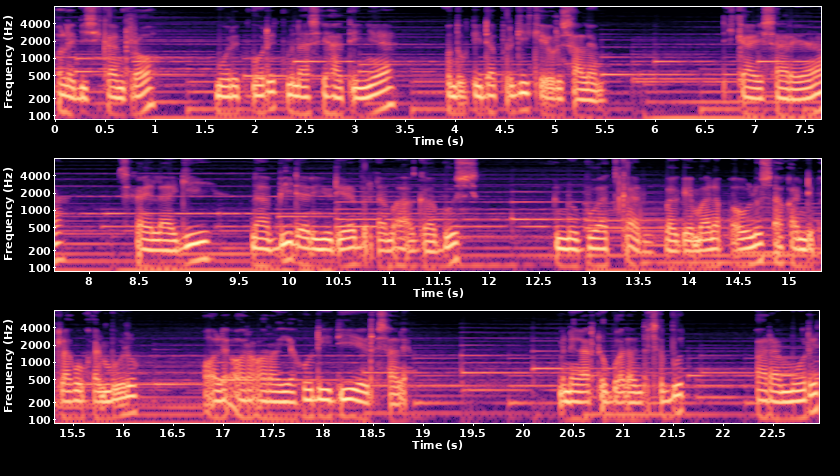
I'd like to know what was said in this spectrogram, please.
oleh bisikan roh, murid-murid menasihatinya untuk tidak pergi ke Yerusalem. Di Kaisarea, sekali lagi, nabi dari Yudea bernama Agabus menubuatkan bagaimana Paulus akan diperlakukan buruk oleh orang-orang Yahudi di Yerusalem. Mendengar nubuatan tersebut, para murid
